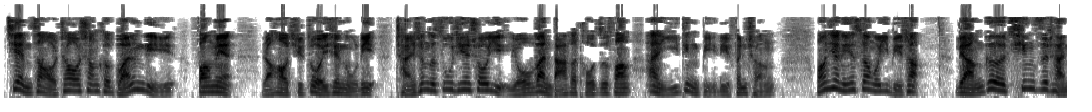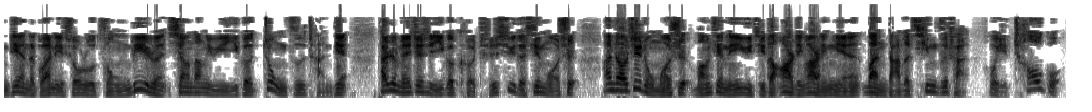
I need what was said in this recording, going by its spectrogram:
建造、招商和管理方面，然后去做一些努力，产生的租金收益由万达和投资方按一定比例分成。王健林算过一笔账，两个轻资产店的管理收入总利润相当于一个重资产店。他认为这是一个可持续的新模式。按照这种模式，王健林预计到二零二零年，万达的轻资产会超过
